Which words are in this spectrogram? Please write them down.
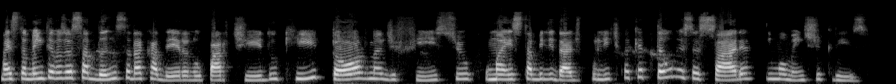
Mas também temos essa dança da cadeira no partido que torna difícil uma estabilidade política que é tão necessária em momentos de crise.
